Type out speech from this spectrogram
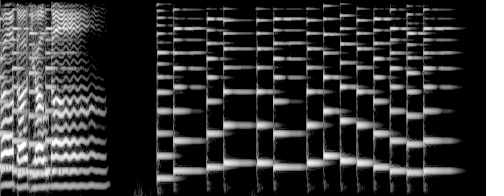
Rada Jonah.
